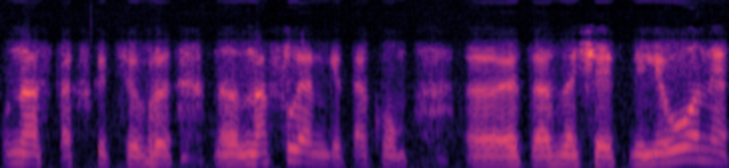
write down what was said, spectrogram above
у нас, так сказать, в, на, на сленге таком, э, это означает миллионы.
